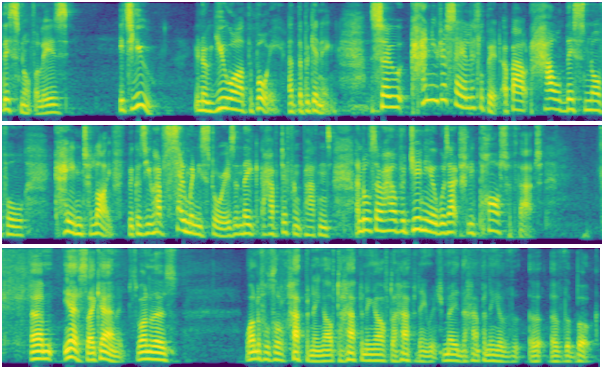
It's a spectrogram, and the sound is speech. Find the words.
this novel is it's you. You know, you are the boy at the beginning. So, can you just say a little bit about how this novel came to life? Because you have so many stories and they have different patterns, and also how Virginia was actually part of that. Um, yes, I can. It's one of those wonderful sort of happening after happening after happening, which made the happening of the, uh, of the book.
